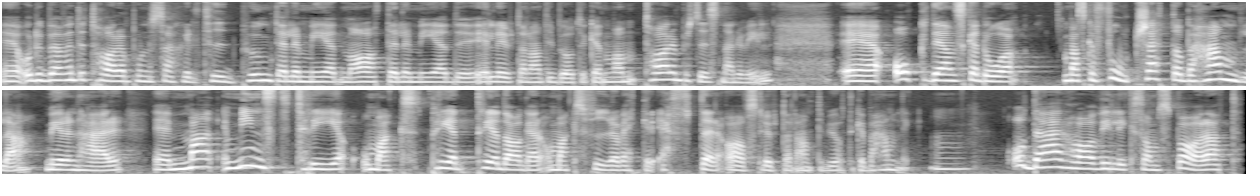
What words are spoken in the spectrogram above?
Eh, och du behöver inte ta den på någon särskild tidpunkt eller med mat eller med eller utan antibiotika. Man tar den precis när du vill. Och den ska då man ska fortsätta att behandla med den här eh, minst tre, och max, tre, tre dagar och max fyra veckor efter avslutad antibiotikabehandling. Och där har vi liksom sparat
